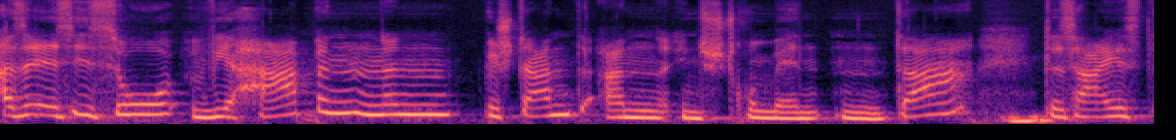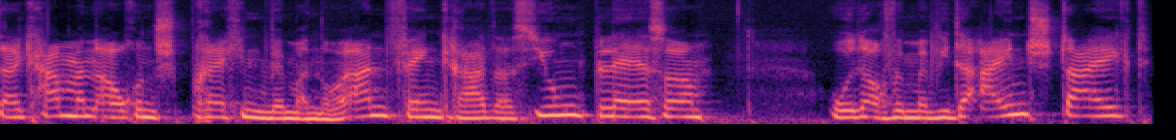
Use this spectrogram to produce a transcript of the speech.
Also es ist so, wir haben einen Bestand an Instrumenten da. Mhm. Das heißt, da kann man auch entsprechend, wenn man neu anfängt, gerade als Jungbläser oder auch wenn man wieder einsteigt,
